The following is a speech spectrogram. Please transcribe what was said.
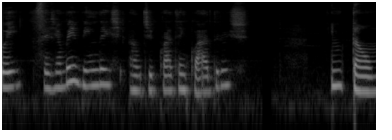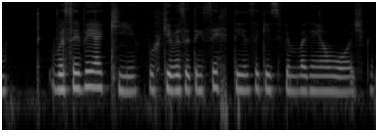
Oi, sejam bem-vindas ao De Quatro em Quadros. Então, você veio aqui porque você tem certeza que esse filme vai ganhar um Oscar,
